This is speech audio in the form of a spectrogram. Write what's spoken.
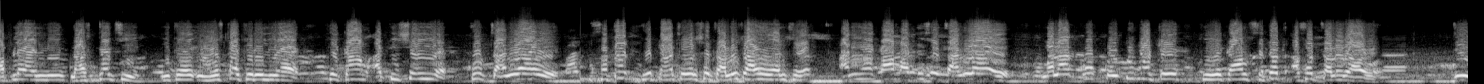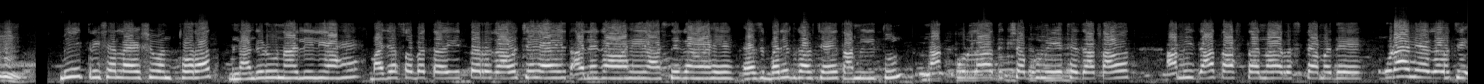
आपल्या यांनी नाश्त्याची इथे व्यवस्था केलेली आहे. हे काम अतिशय खूप चांगलं आहे. सतत हे पाच वर्ष चालूच आहे यांचं आणि हे काम अतिशय चांगलं आहे. मला खूप कौतुक वाटते की हे काम सतत असंच चालू राहावं. जय मी त्रिशाला यशवंत थोरात. नांदेडहून आलेली आहे. माझ्यासोबत इतर गावचे आहेत. आलेगाव आहे आसेगाव आहे. असे बरेच गावचे आहेत. आम्ही इथून नागपूरला दीक्षाभूमी येथे जात आहोत. आम्ही जात असताना रस्त्यामध्ये उडाण या गावचे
